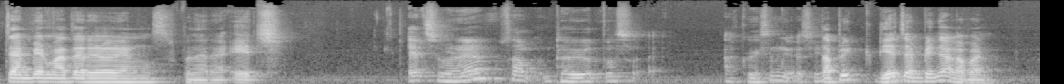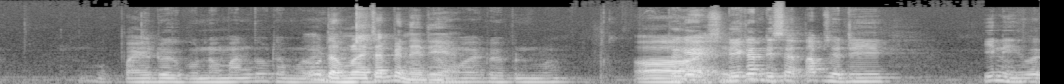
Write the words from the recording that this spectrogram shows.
champion material yang sebenarnya Edge. Eh sebenarnya dari terus aggression nggak sih? tapi dia championnya kapan Upaya 2006an tuh udah mulai. Udah mulai champion ya dia Udah mulai 2006. oh dia, see. dia kan di setup jadi ini wi-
